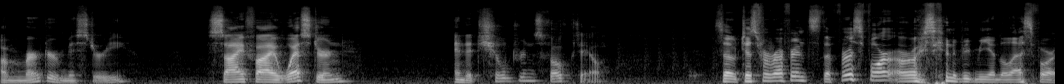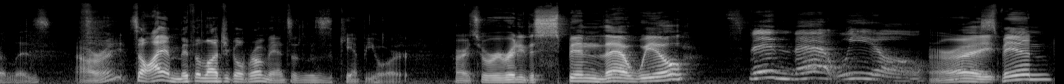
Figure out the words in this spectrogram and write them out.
a murder mystery, sci-fi western, and a children's folktale. So just for reference, the first four are always going to be me, and the last four are Liz. All right. So I am mythological romance, and Liz is campy horror. All right. So are we're ready to spin that wheel. Spin that wheel. All right. Spin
